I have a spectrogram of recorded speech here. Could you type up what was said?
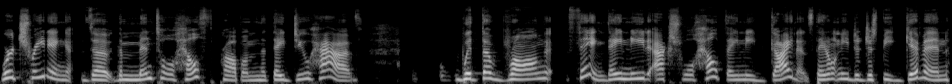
We're treating the the mental health problem that they do have with the wrong thing. They need actual help. They need guidance. They don't need to just be given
